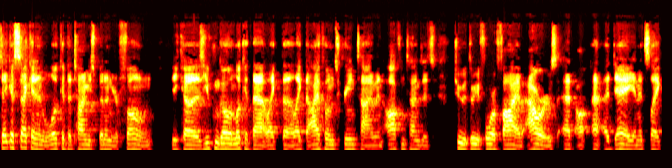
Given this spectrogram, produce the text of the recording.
take a second and look at the time you spend on your phone because you can go and look at that like the like the iphone screen time and oftentimes it's two three four five hours at, at a day and it's like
